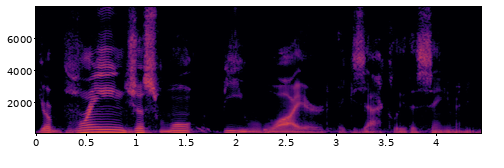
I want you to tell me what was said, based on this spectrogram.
your brain just won't be wired exactly the same anymore.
